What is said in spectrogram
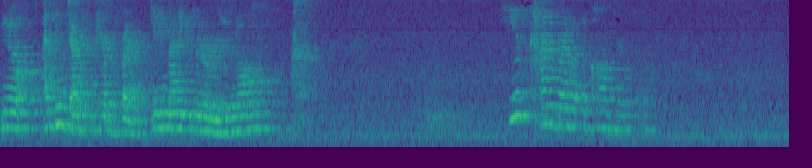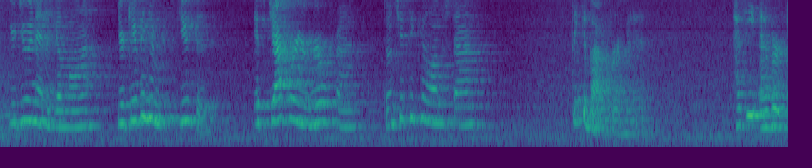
You know, I think Jack is a terrible friend. Getting mad at you for no reason at all. He is kind of right about the concert, though. You're doing it again, Lana. You're giving him excuses. If Jack were your real friend, don't you think he'll understand? Think about it for a minute. Has he ever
